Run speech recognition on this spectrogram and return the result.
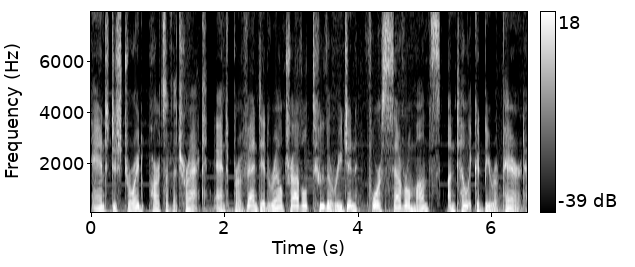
and destroyed parts of the track and prevented rail travel to the region for several months until it could be repaired.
